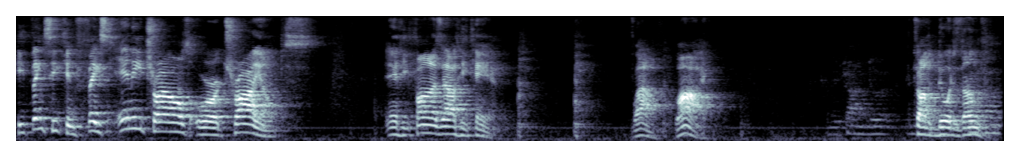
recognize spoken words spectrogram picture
he thinks he can face any trials or triumphs. And he finds out he can. Wow. Why? Trying to do it. Trying to do it his own own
